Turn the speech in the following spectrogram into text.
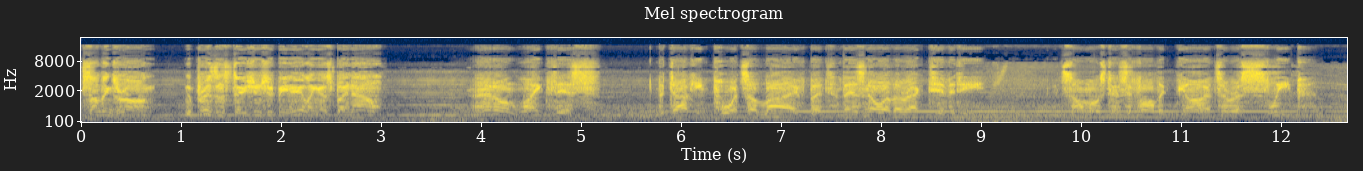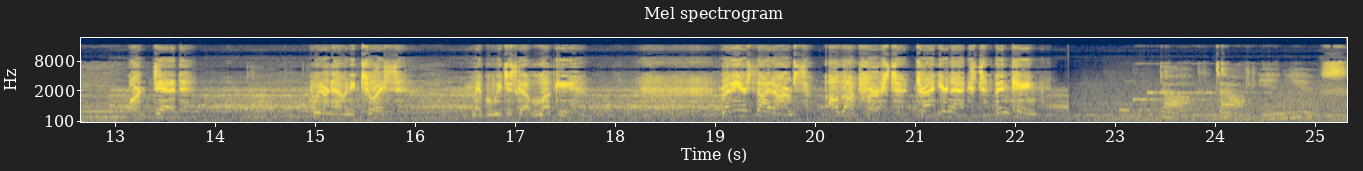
Something's wrong. The prison station should be hailing us by now. I don't like this. The docking port's alive, but there's no other activity. It's almost as if all the guards are asleep. Or dead. We don't have any choice. Maybe we just got lucky. Ready your sidearms. I'll dock first. Trent, you're next. Then King. Dock. Dock in use.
